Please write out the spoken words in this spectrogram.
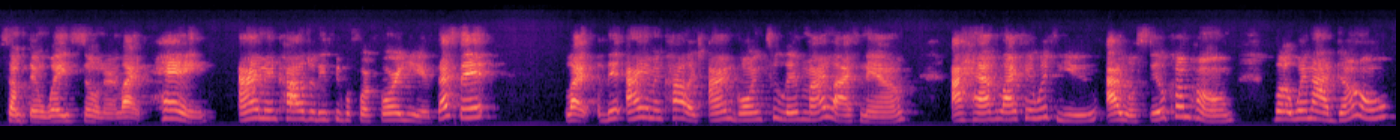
something way sooner. Like, hey, I'm in college with these people for four years. That's it. Like, th- I am in college. I'm going to live my life now. I have life here with you. I will still come home. But when I don't,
